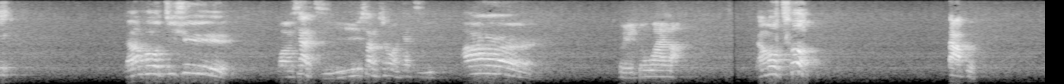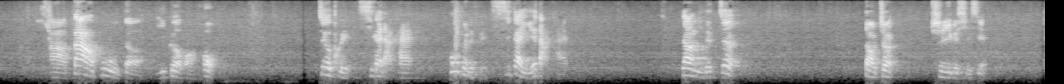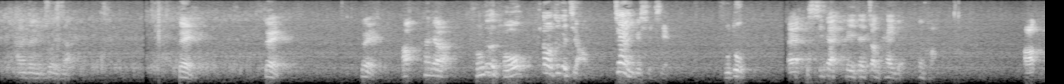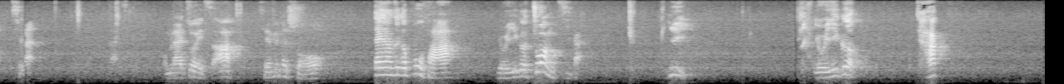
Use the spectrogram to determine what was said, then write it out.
一，然后继续往下挤，上身往下挤，二，腿都弯了，然后侧，大步，啊，大步的一个往后。这个腿膝盖打开，后背的腿膝盖也打开，让你的这儿到这儿是一个斜线。按照你做一下，对，对，对，好，看见了，从这个头到这个脚这样一个斜线，幅度，哎，膝盖可以再转开一点更好。好，起来，来，我们来做一次啊，前面的手带上这个步伐，有一个撞击感。一有一个它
